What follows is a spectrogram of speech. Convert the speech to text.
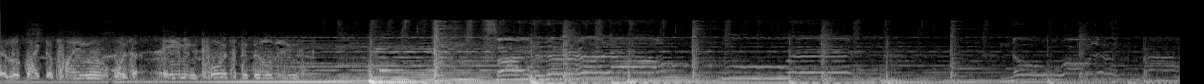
It looked like the plane was aiming towards the building. Farther along the way, know all about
